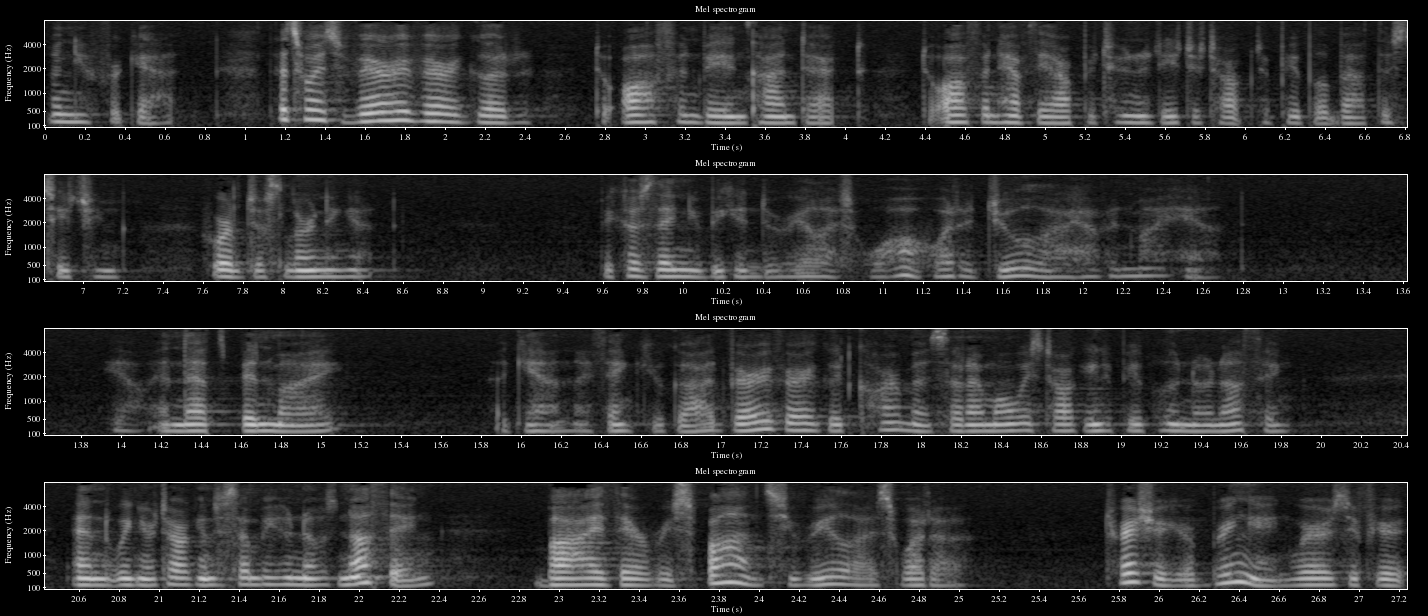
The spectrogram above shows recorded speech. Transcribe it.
And you forget. That's why it's very, very good to often be in contact, to often have the opportunity to talk to people about this teaching who are just learning it. Because then you begin to realize, whoa, what a jewel I have in my hand. Yeah, and that's been my Again, I thank you, God. Very, very good karma that I'm always talking to people who know nothing. And when you're talking to somebody who knows nothing, by their response, you realize what a treasure you're bringing. Whereas if you're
